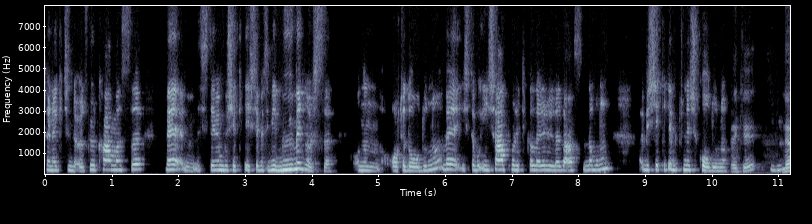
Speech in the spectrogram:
tırnak içinde özgür kalması ve sistemin bu şekilde işlemesi bir büyüme hırsı onun ortada olduğunu ve işte bu inşaat politikalarıyla da aslında bunun bir şekilde bütünleşik olduğunu. Peki ne,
